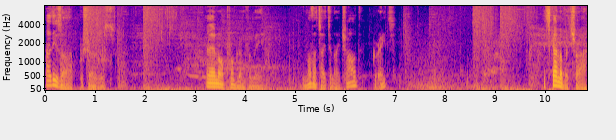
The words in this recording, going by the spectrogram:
Ah, these are pushovers. Uh, no problem for me. Another Titanite shard. Great. It's kind of a trap.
